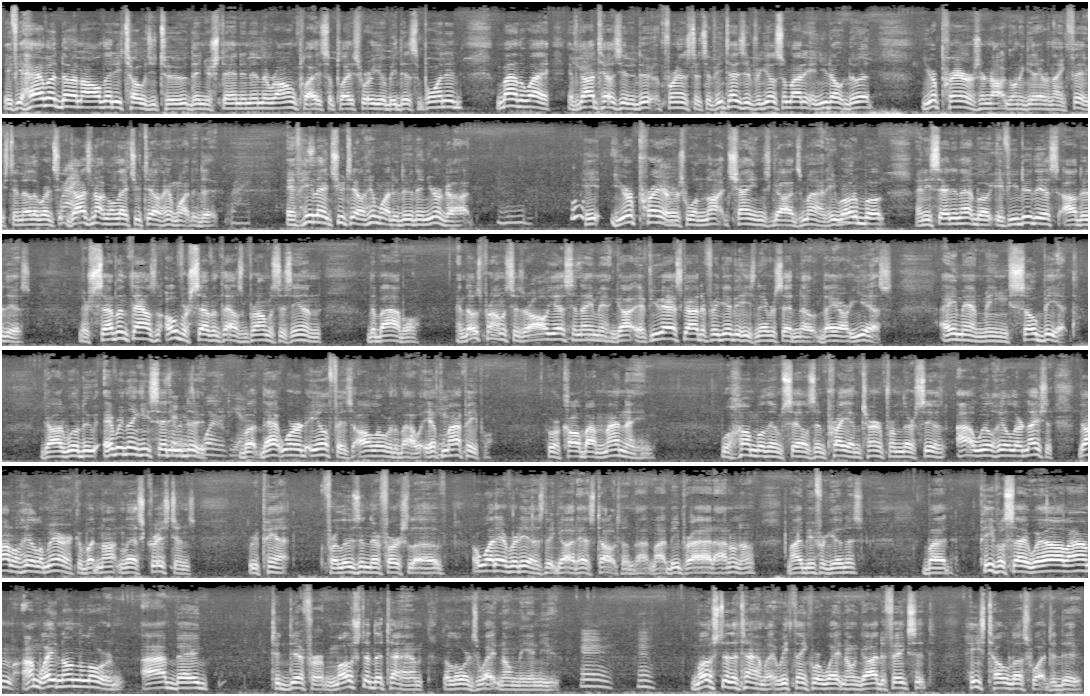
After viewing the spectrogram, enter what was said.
If you haven't done all that He told you to, then you're standing in the wrong place, a place where you'll be disappointed by the way, if God tells you to do, for instance, if He tells you to forgive somebody and you don't do it, your prayers are not going to get everything fixed. In other words, right. God's not going to let you tell Him what to do. Right. If He lets you tell Him what to do, then you're God. Mm-hmm. He, your prayers will not change God's mind. He mm-hmm. wrote a book, and He said in that book, if you do this, I'll do this. There's 7,000, over 7,000 promises in the Bible and those promises are all yes and amen. God, if you ask God to forgive you, He's never said no. They are yes. Amen meaning so be it. God will do everything He said He would do. Word, yeah. But that word if is all over the Bible. If yeah. my people who are called by my name will humble themselves and pray and turn from their sins, I will heal their nation. God will heal America, but not unless Christians repent for losing their first love or whatever it is that God has talked to them about. It might be pride, I don't know, might be forgiveness. But people say, well, I'm, I'm waiting on the Lord. I beg to differ. Most of the time, the Lord's waiting on me and you. Mm-hmm. Most of the time, we think we're waiting on God to fix it. He's told us what to do.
